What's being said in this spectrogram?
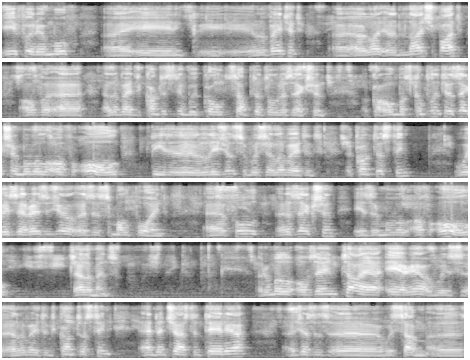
If we remove elevated, a large part of elevated contrasting, we call subtotal resection. Almost complete resection, removal of all lesions with elevated contrasting, with a residual as a small point. Full resection is removal of all elements. Removal of the entire area with elevated contrasting and adjusted area, adjusted uh, with some uh,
